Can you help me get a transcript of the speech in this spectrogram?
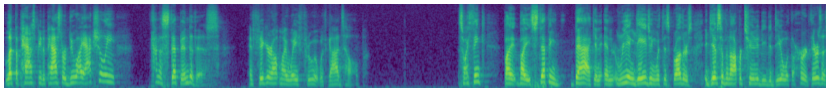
let the past be the past? Or do I actually kind of step into this and figure out my way through it with God's help? So I think by, by stepping back and, and re-engaging with his brothers, it gives him an opportunity to deal with the hurt. There was a,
